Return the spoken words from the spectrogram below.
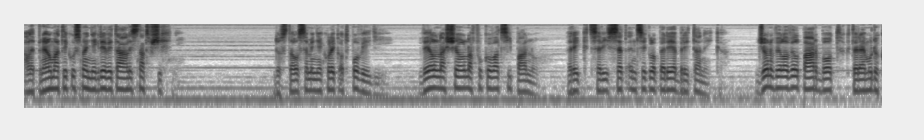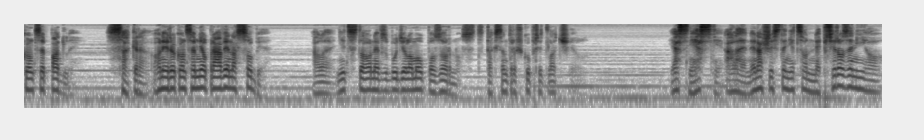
ale pneumatiku jsme někde vytáhli snad všichni. Dostalo se mi několik odpovědí. Will našel nafukovací panu, Rick celý set encyklopedie Britannica. John vylovil pár bod, které mu dokonce padly. Sakra, on je dokonce měl právě na sobě. Ale nic z toho nevzbudilo mou pozornost, tak jsem trošku přitlačil. Jasně, jasně, ale nenašli jste něco nepřirozeného?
